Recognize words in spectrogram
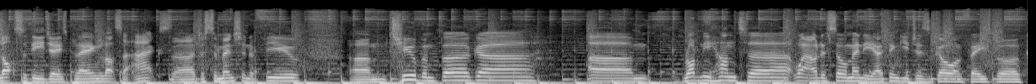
lots of DJs playing, lots of acts. Uh, just to mention a few um, Tube and Berger, um, Rodney Hunter. Wow, there's so many. I think you just go on Facebook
